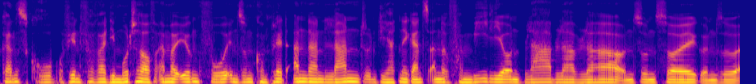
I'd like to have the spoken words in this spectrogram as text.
ganz grob. Auf jeden Fall war die Mutter auf einmal irgendwo in so einem komplett anderen Land und die hat eine ganz andere Familie und bla bla bla und so ein Zeug und so.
